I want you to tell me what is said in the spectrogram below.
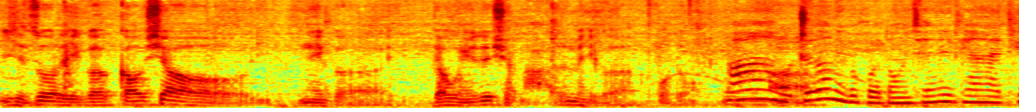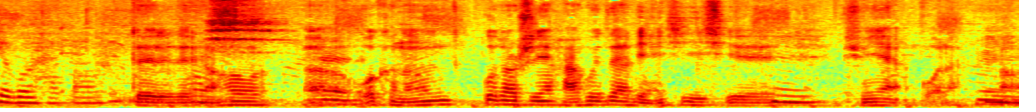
一起做了一个高校那个。摇滚乐队选拔的这么一个活动啊，我知道那个活动，前几天还贴过海报，是吗？对对对，然后呃，我可能过段时间还会再联系一些巡演过来啊，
